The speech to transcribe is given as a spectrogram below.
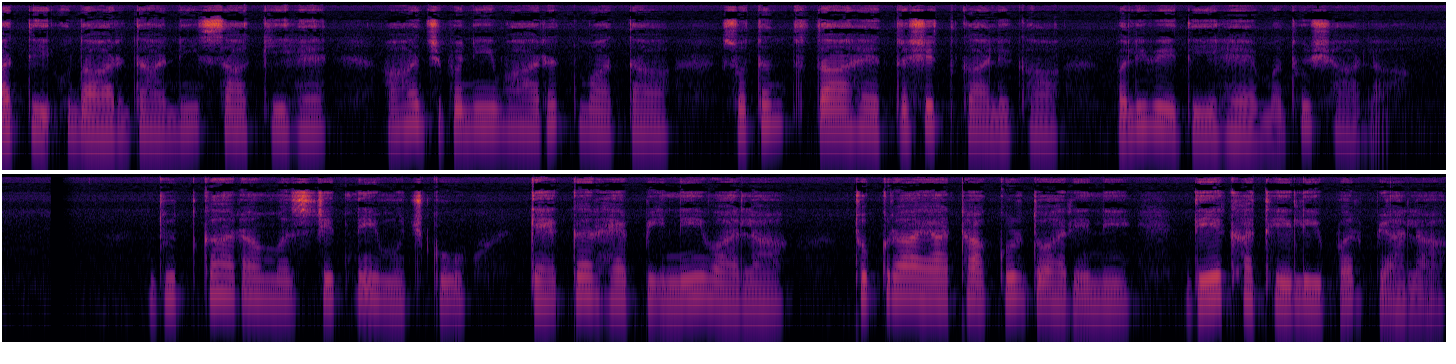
अति उदार दानी साकी है, आज बनी भारत माता। स्वतंत्रता है त्रिषित कालिका, बलिवेदी है मधुशाला। दुदकारा मस्जिद ने मुझको कहकर है पीने वाला। ठुकराया ठाकुर द्वारे ने देख हथेली पर प्याला।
